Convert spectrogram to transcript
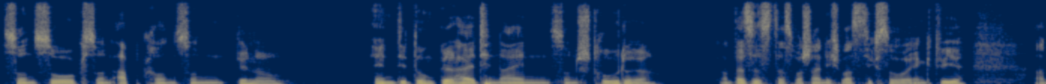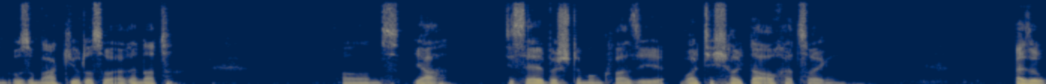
so ein Sog, so ein Abgrund, so ein genau. in die Dunkelheit hinein, so ein Strudel. Und das ist das wahrscheinlich, was dich so irgendwie an Uzumaki oder so erinnert. Und ja, dieselbe Stimmung quasi wollte ich halt da auch erzeugen. Also,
